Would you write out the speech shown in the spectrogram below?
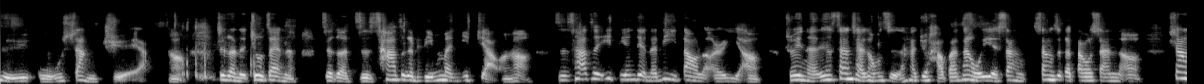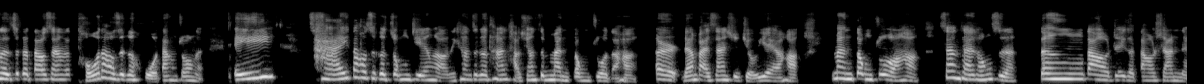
于无上觉呀，啊，这个呢就在呢这个只差这个临门一脚啊，哈。只差这一点点的力道了而已啊，所以呢，这个善财童子他就好吧，那我也上上这个刀山了啊，上了这个刀山了，投到这个火当中了，诶，才到这个中间啊，你看这个他好像是慢动作的哈，二两百三十九页哈，慢动作哈，善财童子登到这个刀山呢，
